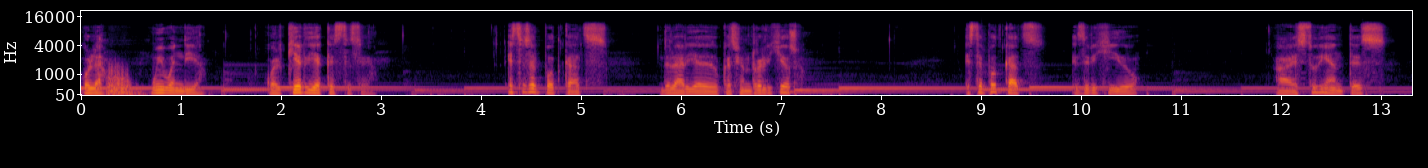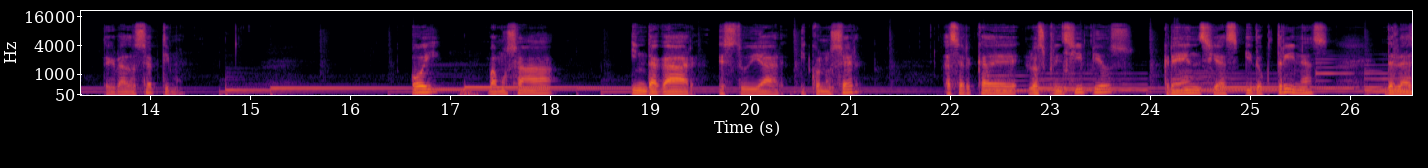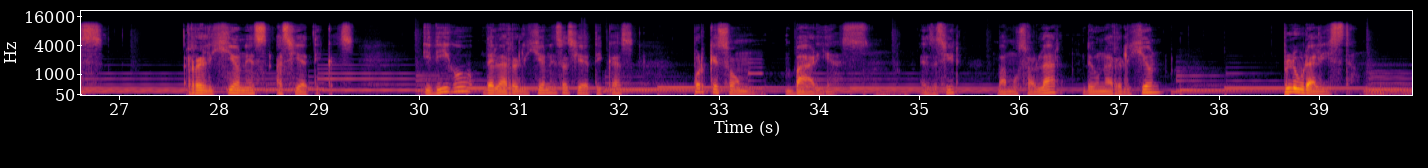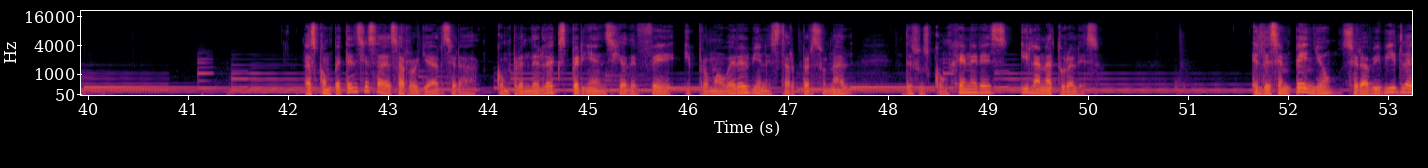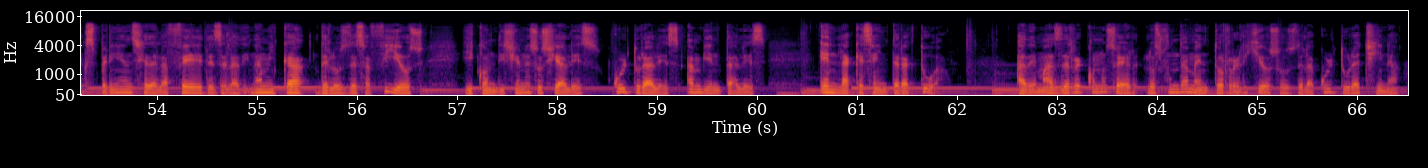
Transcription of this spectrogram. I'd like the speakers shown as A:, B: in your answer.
A: Hola, muy buen día, cualquier día que este sea. Este es el podcast del área de educación religiosa. Este podcast es dirigido a estudiantes de grado séptimo. Hoy vamos a indagar, estudiar y conocer acerca de los principios, creencias y doctrinas de las religiones asiáticas. Y digo de las religiones asiáticas porque son varias. Es decir, vamos a hablar de una religión pluralista. Las competencias a desarrollar será comprender la experiencia de fe y promover el bienestar personal de sus congéneres y la naturaleza. El desempeño será vivir la experiencia de la fe desde la dinámica de los desafíos y condiciones sociales, culturales, ambientales en la que se interactúa, además de reconocer los fundamentos religiosos de la cultura china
